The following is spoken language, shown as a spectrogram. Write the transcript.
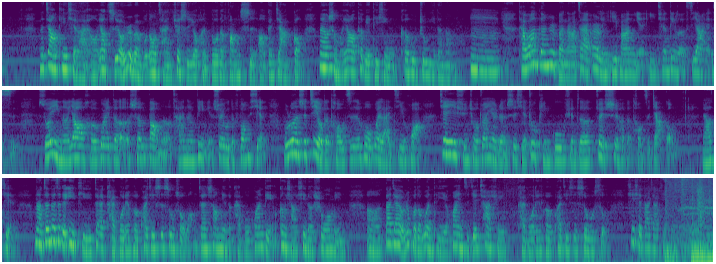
那这样听起来哦，要持有日本不动产确实有很多的方式哦，跟架构。那有什么要特别提醒客户注意的呢？嗯，台湾跟日本呢、啊，在二零一八年已签订了 CRS，所以呢，要合规的申报呢，才能避免税务的风险。不论是既有的投资或未来计划，建议寻求专业人士协助评估，选择最适合的投资架构。了解。那针对这个议题，在凯博联合会计师事务所网站上面的凯博观点有更详细的说明。呃，大家有任何的问题，也欢迎直接洽询凯博联合会计师事务所。谢谢大家今天的收听。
